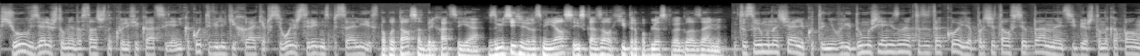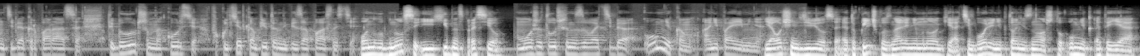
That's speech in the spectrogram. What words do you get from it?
С чего вы взяли, что у меня достаточно квалификации? Я не какой-то великий хакер, всего лишь средний специалист. Попытался отбрехаться я. Заместитель рассмеялся и сказал, хитро поблескивая глазами. Ты своему начальнику-то не ври. Думаешь, я не знаю, кто ты такой? Я прочитал все данные о тебе, что накопала на тебя корпорация. Ты был лучшим на курсе, факультет компьютерной безопасности. Он улыбнулся и ехидно спросил. Может, лучше называть тебя умником, а не по имени? Я очень удивился. Эту кличку знали немногие, а тем более никто не знал, что умник это я.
